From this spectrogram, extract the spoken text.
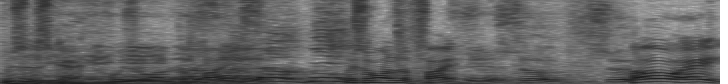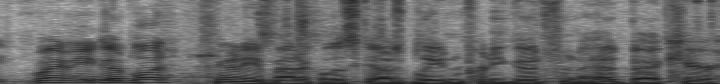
Who's this guy? Who's the one with the fight? Who's the one with the fight? Oh, hey, wait you got blood? You're gonna need medical. This guy's bleeding pretty good from the head back here.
